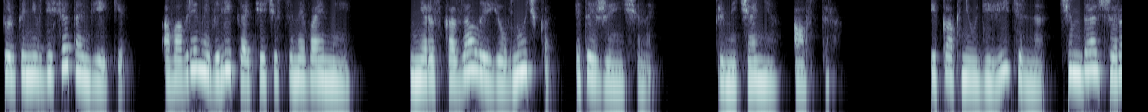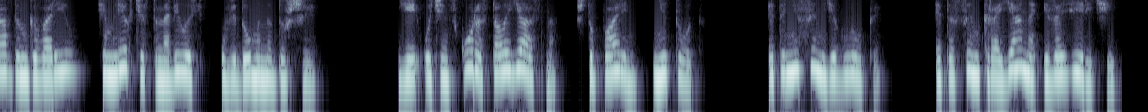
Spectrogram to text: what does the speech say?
Только не в X веке, а во время Великой Отечественной войны. Мне рассказала ее внучка этой женщины. Примечание автора. И как неудивительно, чем дальше Равдан говорил, тем легче становилось у ведомой на душе. Ей очень скоро стало ясно, что парень не тот. Это не сын Еглуты. Это сын Краяна из Озеричей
